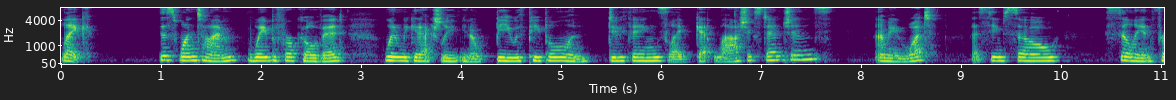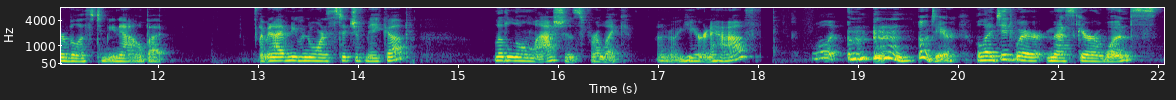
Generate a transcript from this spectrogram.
Like this one time, way before COVID, when we could actually, you know, be with people and do things like get lash extensions. I mean, what? That seems so silly and frivolous to me now, but I mean, I haven't even worn a stitch of makeup, let alone lashes, for like, I don't know, a year and a half. Well, oh dear. Well, I did wear mascara once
